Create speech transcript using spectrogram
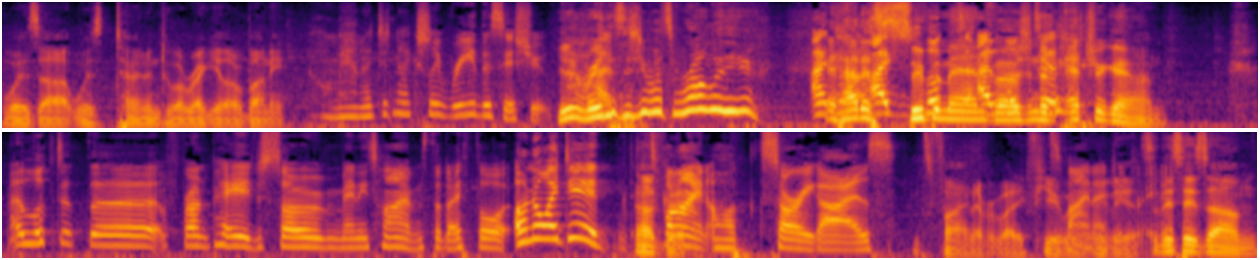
was uh, was turned into a regular bunny. Oh man, I didn't actually read this issue. You didn't read this issue? What's wrong with you? I it had a I looked Superman at- version of looked Etrigan. I looked at the front page so many times that I thought, oh no, I did. It's Oh, good. fine. Oh, sorry, guys. It's fine, everybody. Phew, It's fine, I did So it. this is um,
